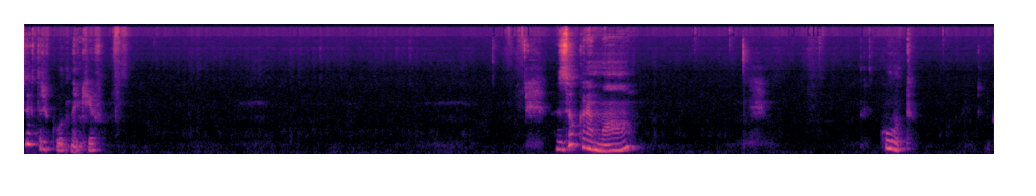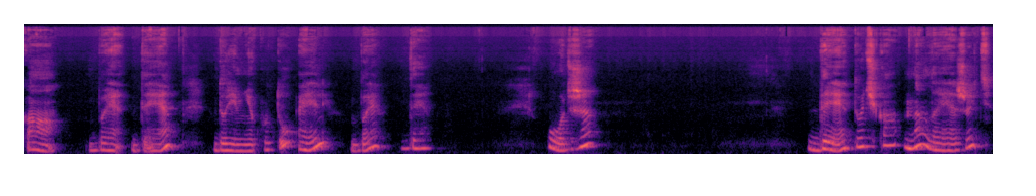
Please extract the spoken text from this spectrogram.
Цих трикутників. Зокрема, кут К БД дорівнює куту ЛБД. Отже, Д точка належить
